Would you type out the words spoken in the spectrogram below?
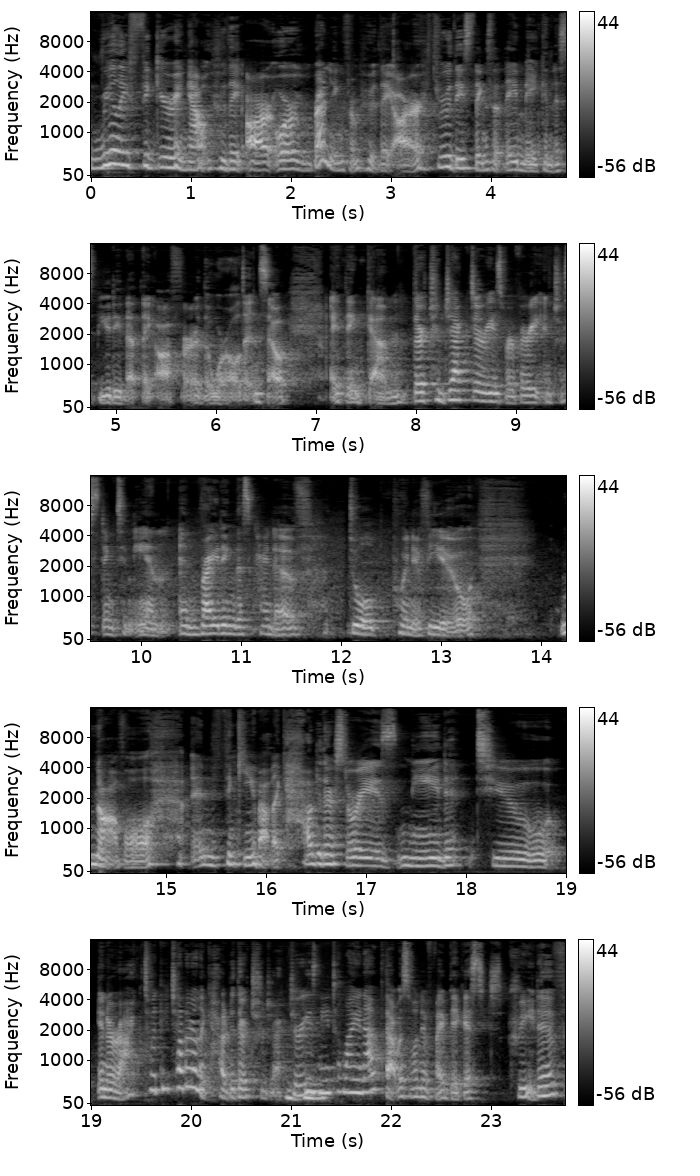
really figuring out who they are or running from who they are through these things that they make and this beauty that they offer the world. And so I think um, their trajectories were very interesting to me and, and writing this kind of dual point of view novel and thinking about like how do their stories need to interact with each other like how do their trajectories mm-hmm. need to line up that was one of my biggest creative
